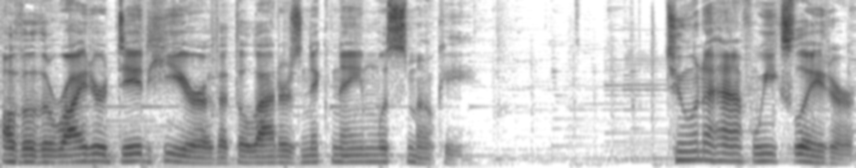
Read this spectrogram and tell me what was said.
although the writer did hear that the latter's nickname was Smoky. Two and a half weeks later,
